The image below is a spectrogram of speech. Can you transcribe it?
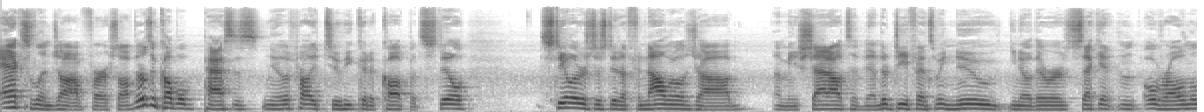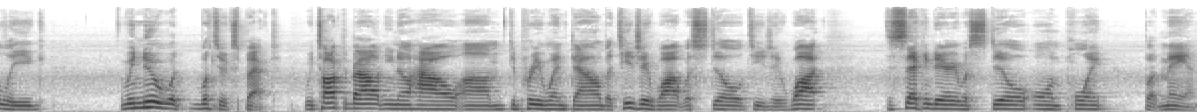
excellent job first off. There was a couple passes, you know, there's probably two he could have caught, but still, Steelers just did a phenomenal job. I mean, shout out to them. Their defense, we knew, you know, they were second overall in the league. We knew what, what to expect. We talked about, you know, how um, Dupree went down, but TJ Watt was still TJ Watt. The secondary was still on point. But man,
